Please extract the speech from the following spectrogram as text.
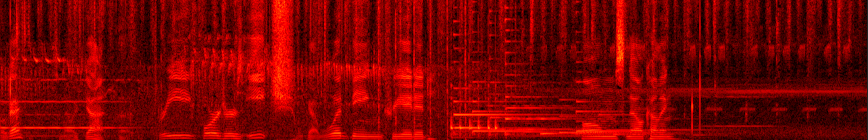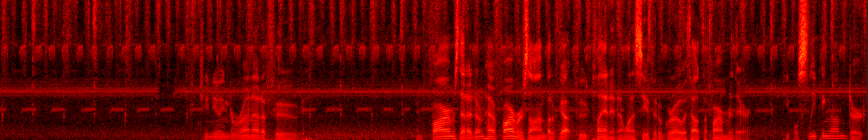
Okay, so now we've got uh, three foragers each. We've got wood being created. Homes now coming. Continuing to run out of food. And farms that I don't have farmers on, but I've got food planted. I want to see if it'll grow without the farmer there. People sleeping on dirt.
